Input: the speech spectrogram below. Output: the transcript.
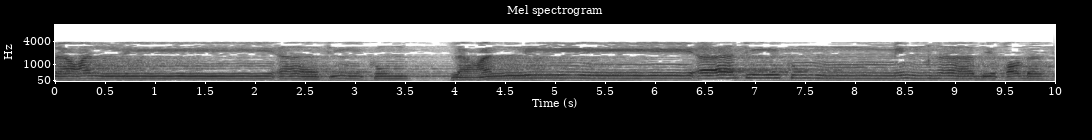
لَعَلِّي آتِيكُمْ لَعَلِّي آتِيكُمْ مِنْهَا بِقَبَسٍ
